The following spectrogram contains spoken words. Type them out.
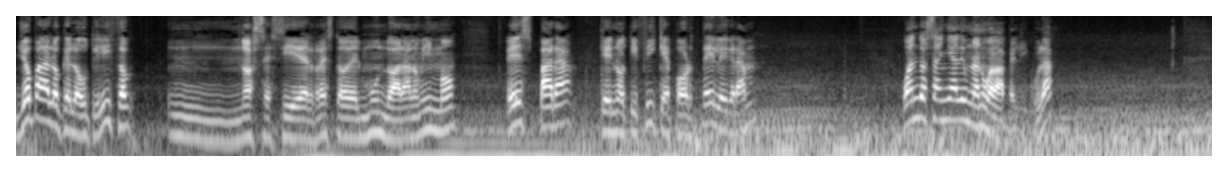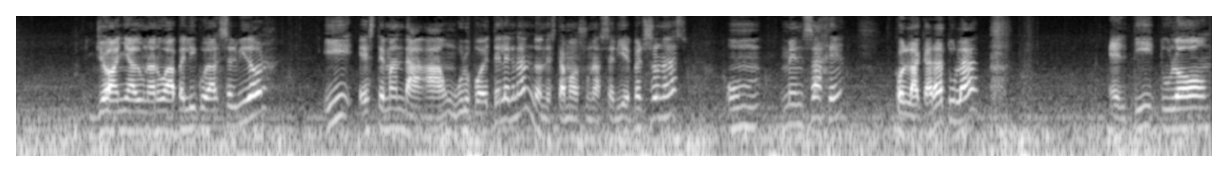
Yo para lo que lo utilizo, mm, no sé si el resto del mundo hará lo mismo, es para que notifique por Telegram cuando se añade una nueva película yo añado una nueva película al servidor y este manda a un grupo de Telegram donde estamos una serie de personas un mensaje con la carátula, el título,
